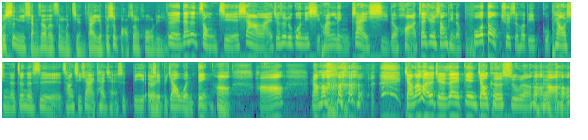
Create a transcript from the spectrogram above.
不是你想象的这么简单，也不是保证获利。对，但是总结下来，就是如果你喜欢领债息的话，债券商品的波动确实会比股票型的真的是长期下来看起来是低，而且比较稳定哈。好。然后 讲到还是觉得在变教科书了哈。好，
